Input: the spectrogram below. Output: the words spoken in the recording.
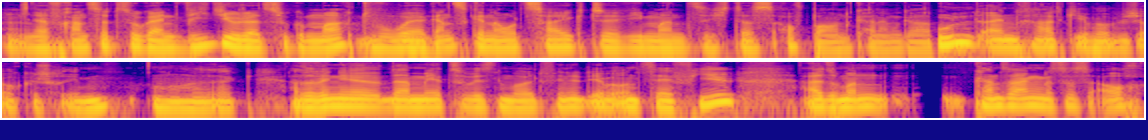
Der Franz hat sogar ein Video dazu gemacht, wo er mhm. ganz genau zeigte, wie man sich das aufbauen kann im Garten. Und einen Ratgeber habe ich auch geschrieben. Also wenn ihr da mehr zu wissen wollt, findet ihr bei uns sehr viel. Also man kann sagen, dass es auch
